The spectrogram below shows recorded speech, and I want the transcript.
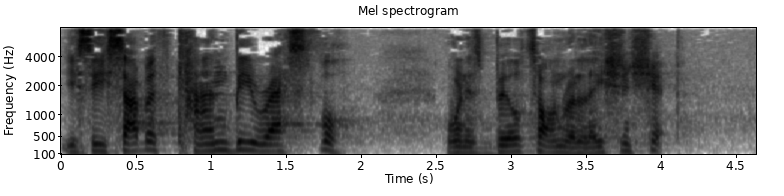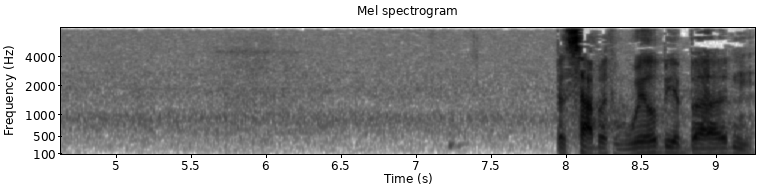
You see, Sabbath can be restful when it's built on relationship. But Sabbath will be a burden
